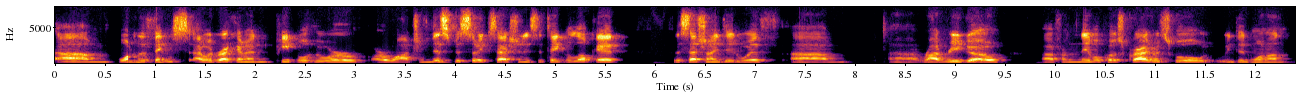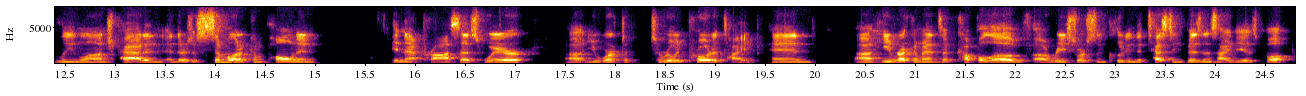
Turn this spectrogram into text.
um, one of the things I would recommend people who are, are watching this specific session is to take a look at the session I did with um, uh, Rodrigo uh, from the Naval Postgraduate School, we did one on Lean Launchpad, and, and there's a similar component in that process where uh, you work to, to really prototype. And uh, he recommends a couple of uh, resources, including the Testing Business Ideas book,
